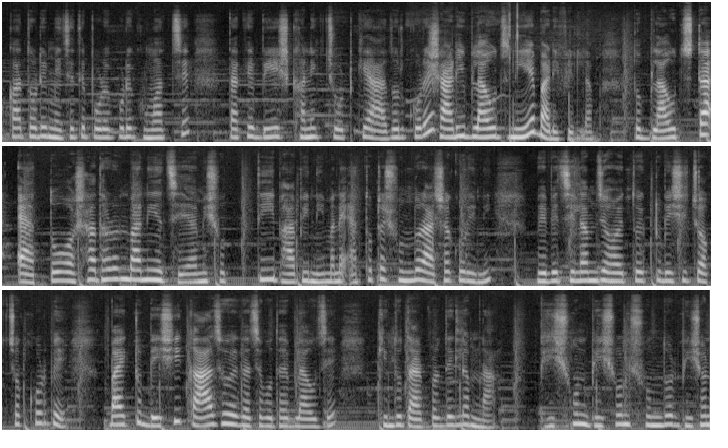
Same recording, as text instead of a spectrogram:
অকাতরে মেঝেতে পড়ে পড়ে ঘুমাচ্ছে। তাকে বেশ খানিক চটকে আদর করে শাড়ি, ব্লাউজ নিয়ে বাড়ি ফিরলাম। তো ব্লাউজটা এত অসাধারণ বানিয়েছে, আমি সত্যিই ভাবিনি মানে এতটা সুন্দর আশা করিনি। ভেবেছিলাম যে হয়তো একটু বেশি চকচক করবে বা একটু বেশি কাজ হয়ে গেছে বোধহয় ব্লাউজে, কিন্তু তারপর দেখলাম না। ভীষণ ভীষণ সুন্দর, ভীষণ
